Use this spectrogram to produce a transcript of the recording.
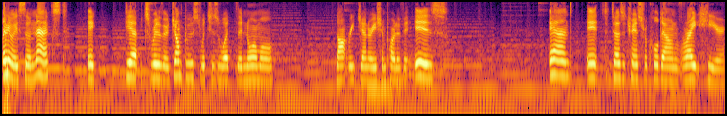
Anyway, so next, it gets rid of their jump boost, which is what the normal not regeneration part of it is and it does a transfer cooldown right here.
